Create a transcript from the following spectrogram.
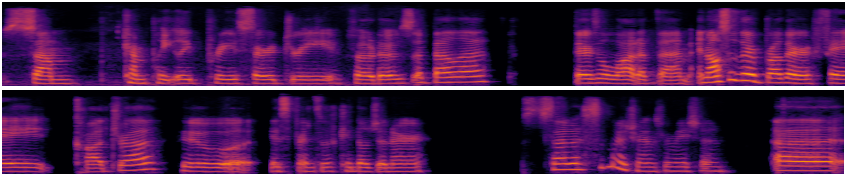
some completely pre-surgery photos of Bella. There's a lot of them, and also their brother Fai Khadra, who is friends with Kendall Jenner, had a similar transformation. Uh,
